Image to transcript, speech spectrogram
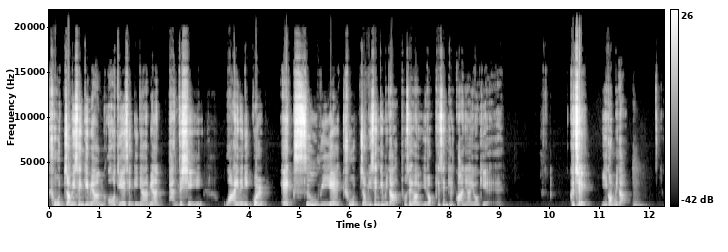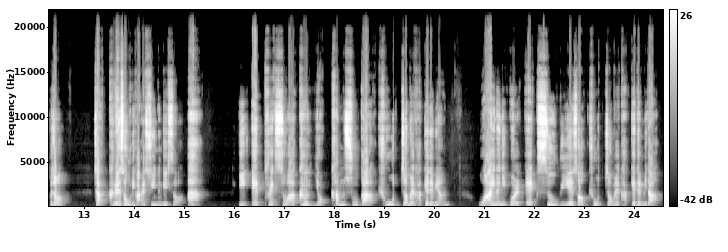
교점이 생기면 어디에 생기냐 하면 반드시 y는 이꼴 x 위에 교점이 생깁니다. 보세요. 이렇게 생길 거 아니야, 여기에. 그치? 이겁니다. 그죠? 자, 그래서 우리가 알 수 있는 게 있어. 아, 이 fx와 그 역함수가 교점을 갖게 되면 y는 이꼴 x 위에서 교점을 갖게 됩니다.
